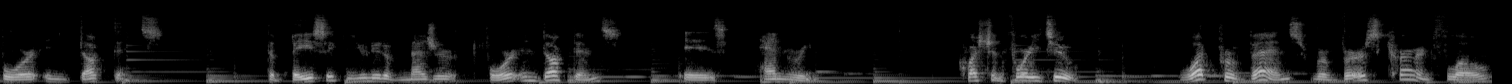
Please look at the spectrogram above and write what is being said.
for inductance? The basic unit of measure for inductance is Henry. Question 42 What prevents reverse current flow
